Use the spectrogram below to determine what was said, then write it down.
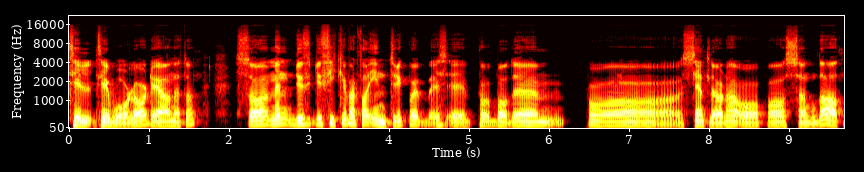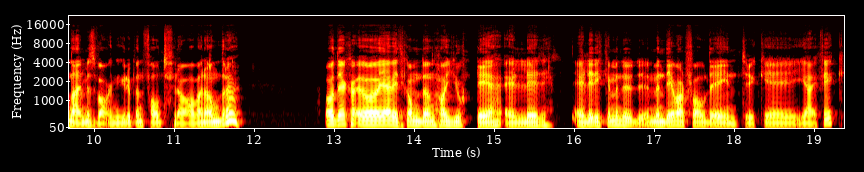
til, til Warlord, ja, nettopp. Så, men du, du, fikk jo i hvert fall inntrykk på, eh, på både på sent lørdag og på søndag at nærmest Wagner-gruppen falt fra hverandre. Og, det, og, jeg vet ikke om den har gjort det eller, eller ikke, men det, men det, er i hvert fall det inntrykket jeg fikk.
